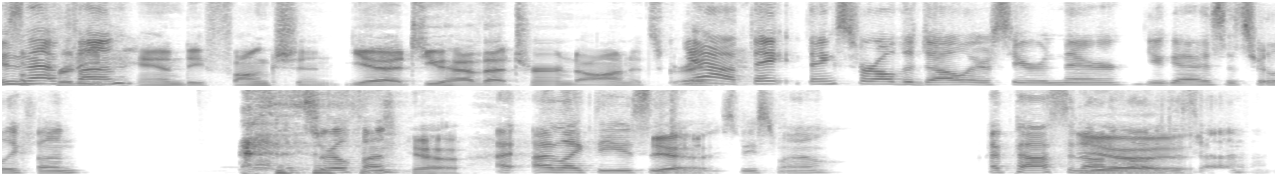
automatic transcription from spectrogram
Isn't a pretty fun? handy function. Yeah, do you have that turned on? It's great. Yeah, th- thanks for all the dollars here and there, you guys. It's really fun. It's real fun. yeah, I, I, like the usage. Yeah. It makes me smile. I pass it on yeah. a lot of the time.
